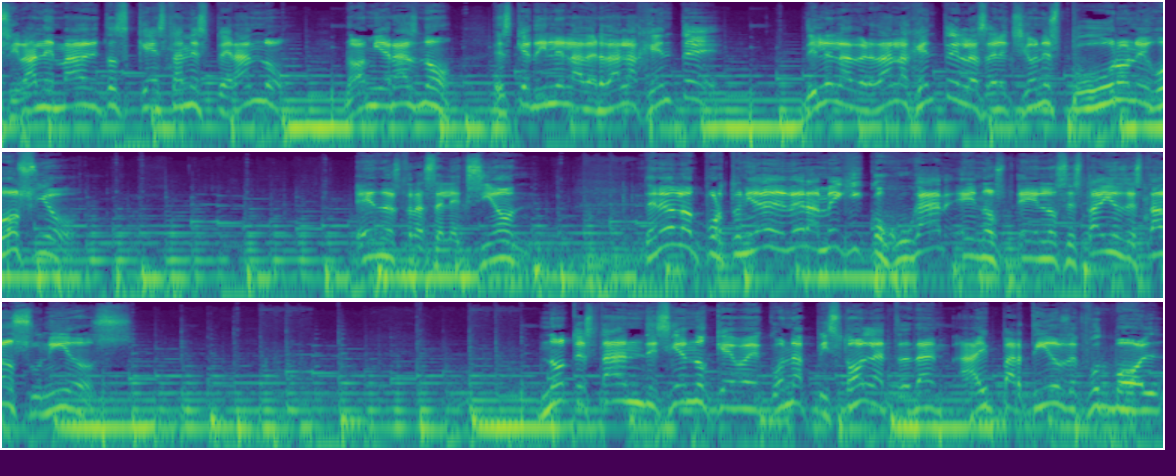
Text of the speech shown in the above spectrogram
Pues si vale madre, entonces ¿qué están esperando? No, mi Erasno, es que dile la verdad a la gente. Dile la verdad a la gente, la selección es puro negocio. Es nuestra selección. Tenemos la oportunidad de ver a México jugar en los, estadios de Estados Unidos. No te están diciendo que eh, con una pistola. Hay partidos de fútbol.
